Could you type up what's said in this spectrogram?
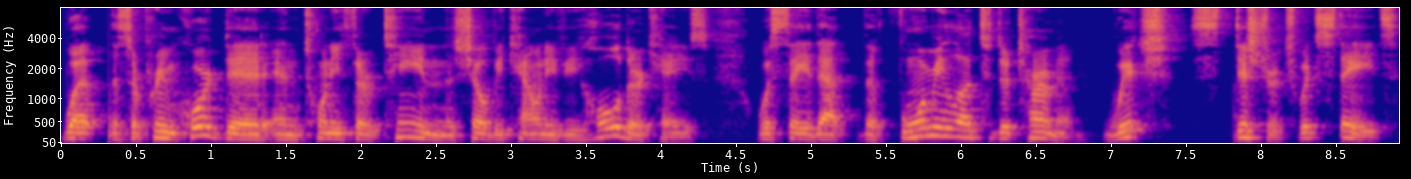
What the Supreme Court did in 2013 in the Shelby County v. Holder case was say that the formula to determine which districts, which states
